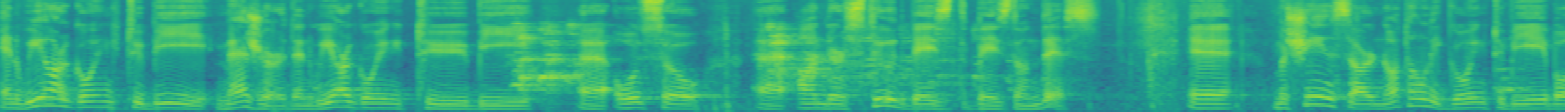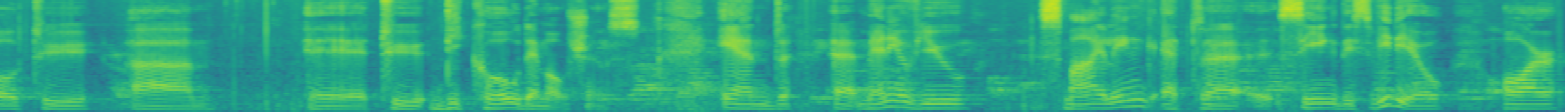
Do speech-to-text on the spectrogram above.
And we are going to be measured and we are going to be also understood based, based on this. Machines are not only going to be able to um, uh, to decode emotions. And uh, many of you smiling at uh, seeing this video are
